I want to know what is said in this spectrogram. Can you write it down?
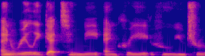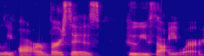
and really get to meet and create who you truly are versus who you thought you were.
